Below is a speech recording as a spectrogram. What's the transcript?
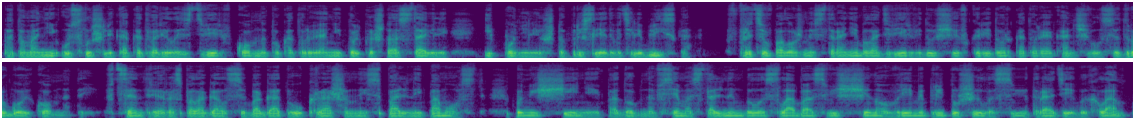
Потом они услышали, как отворилась дверь в комнату, которую они только что оставили, и поняли, что преследователи близко. В противоположной стороне была дверь, ведущая в коридор, который оканчивался другой комнатой. В центре располагался богато украшенный спальный помост. Помещение, подобно всем остальным, было слабо освещено, время притушило свет радиевых ламп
